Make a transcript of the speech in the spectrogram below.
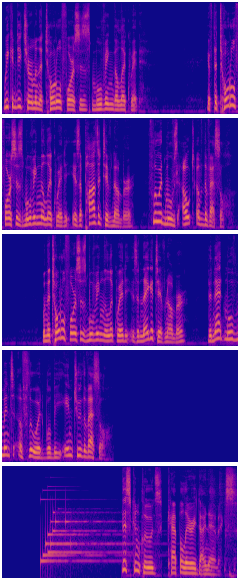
we can determine the total forces moving the liquid. If the total forces moving the liquid is a positive number, fluid moves out of the vessel. When the total forces moving the liquid is a negative number, the net movement of fluid will be into the vessel. This concludes capillary dynamics.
